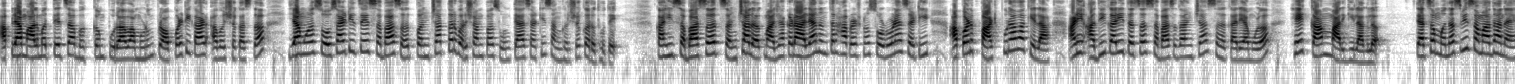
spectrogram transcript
आपल्या मालमत्तेचा भक्कम पुरावा म्हणून प्रॉपर्टी कार्ड आवश्यक असतं. यामुळे सोसायटीचे सभासद पंच्याहत्तर वर्षांपासून त्यासाठी संघर्ष करत होते. काही सभासद संचालक माझ्याकडे आल्यानंतर हा प्रश्न सोडवण्यासाठी आपण पाठपुरावा केला आणि अधिकारी तसंच सभासदांच्या सहकार्यामुळं हे काम मार्गी लागलं. त्याचं मनस्वी समाधान आहे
